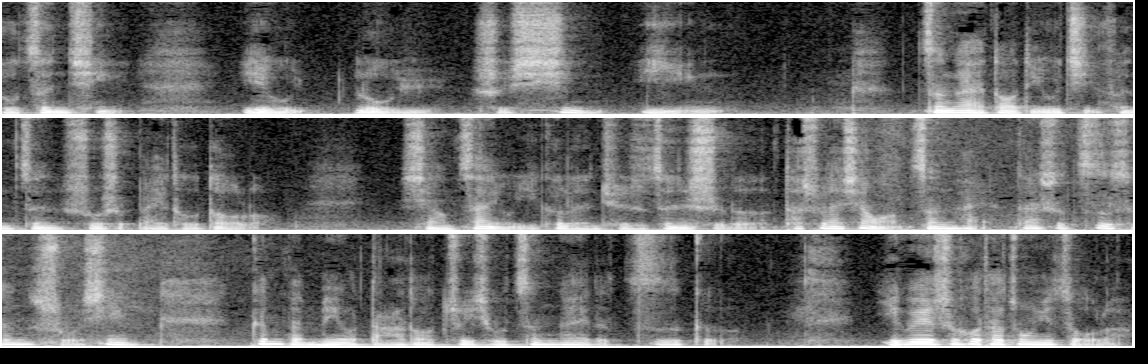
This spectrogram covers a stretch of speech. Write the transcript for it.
有真情，也有肉欲，是性瘾。真爱到底有几分真？说是白头到老，想占有一个人却是真实的。他虽然向往真爱，但是自身所幸根本没有达到追求真爱的资格。一个月之后，他终于走了。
